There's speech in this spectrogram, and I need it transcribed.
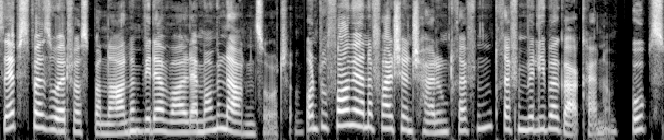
Selbst bei so etwas Banalem wie der Wahl der Marmeladensorte. Und bevor wir eine falsche Entscheidung treffen, treffen wir lieber gar keine. Ups,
